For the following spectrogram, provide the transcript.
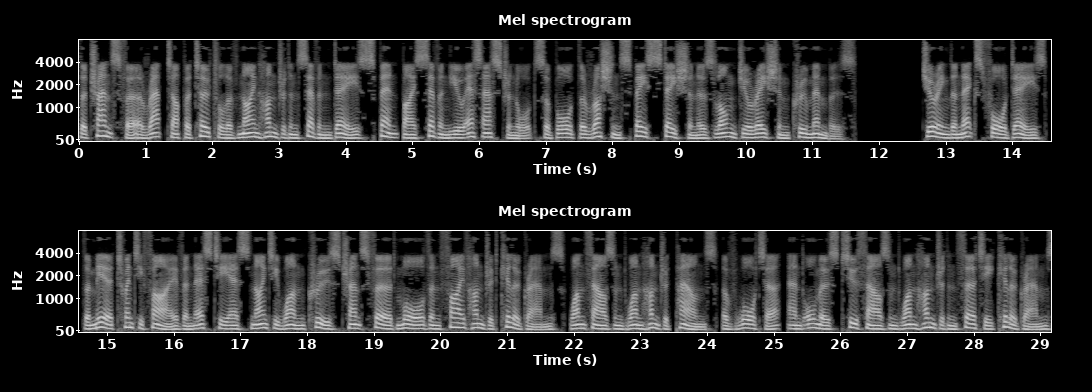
The transfer wrapped up a total of 907 days spent by seven U.S. astronauts aboard the Russian space station as long-duration crew members. During the next four days, the Mir-25 and STS-91 crews transferred more than 500 kilograms (1,100 pounds) of water and almost 2,130 kilograms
